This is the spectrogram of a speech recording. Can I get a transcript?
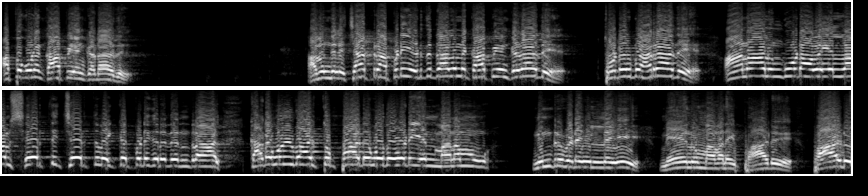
அப்ப கூட காப்பியம் கிடையாது அவங்களை சாப்டர் அப்படியே எடுத்துட்டாலும் அந்த காப்பியம் கிடையாது தொடர்பு அறாது. ஆனாலும் கூட அவையெல்லாம் சேர்த்து சேர்த்து வைக்கப்படுகிறது என்றால் கடவுள் வாழ்த்து பாடுவதோடு என் மனம் நின்று விடவில்லை மேலும் அவனை பாடு பாடு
